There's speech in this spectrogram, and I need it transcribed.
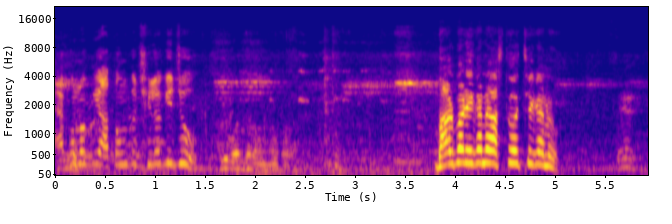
এখনও কি আতঙ্ক ছিল কিছু? বারবার এখানে আসতে হচ্ছে কেন? Ted.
